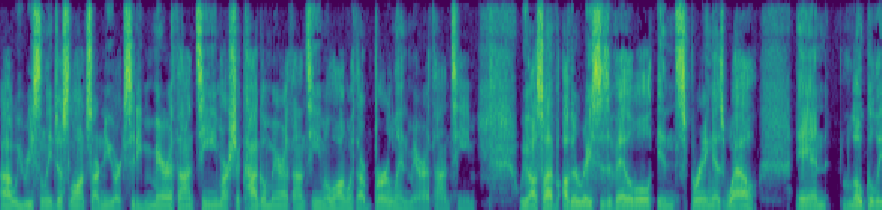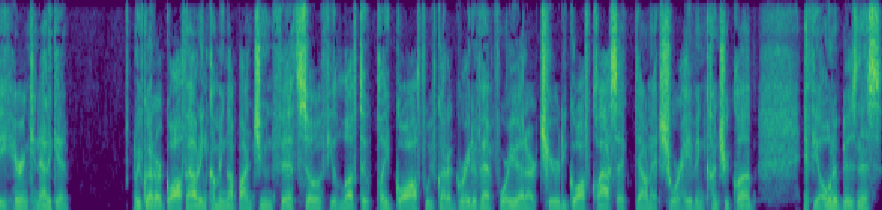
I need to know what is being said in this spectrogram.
uh, we recently just launched our new york city marathon team our chicago marathon team along with our berlin marathon team we also have other races available in spring as well and locally here in connecticut We've got our golf outing coming up on June 5th. So if you love to play golf, we've got a great event for you at our Charity Golf Classic down at Shorehaven Country Club. If you own a business,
